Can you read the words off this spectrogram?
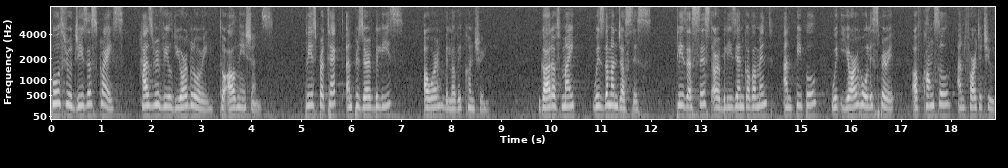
who through Jesus Christ has revealed your glory to all nations, please protect and preserve Belize, our beloved country. God of might, wisdom, and justice, please assist our Belizean government and people with your Holy Spirit of counsel and fortitude.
